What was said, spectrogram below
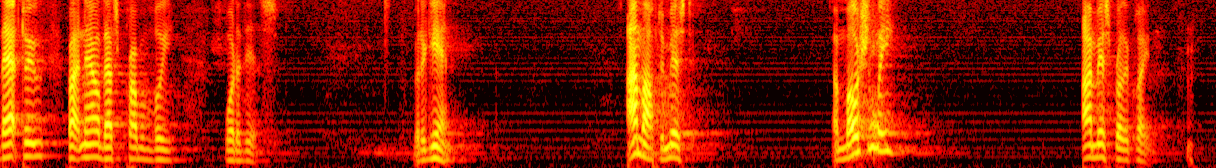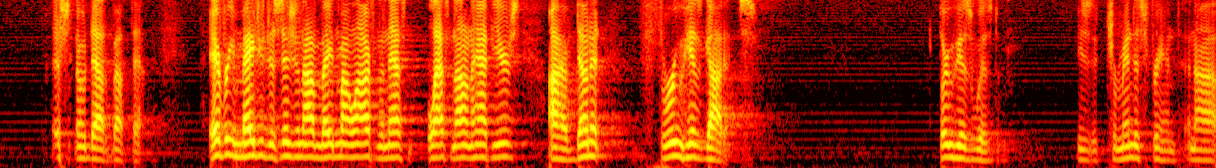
that to right now, that's probably what it is. But again, I'm optimistic. Emotionally, I miss Brother Clayton. There's no doubt about that. Every major decision I've made in my life in the last nine and a half years, I have done it through his guidance, through his wisdom. He's a tremendous friend, and I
